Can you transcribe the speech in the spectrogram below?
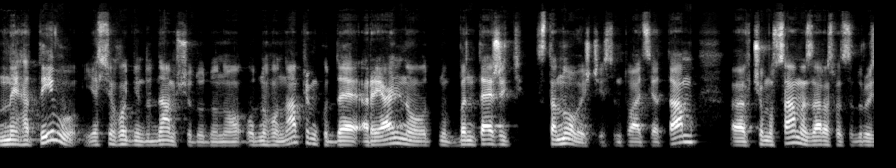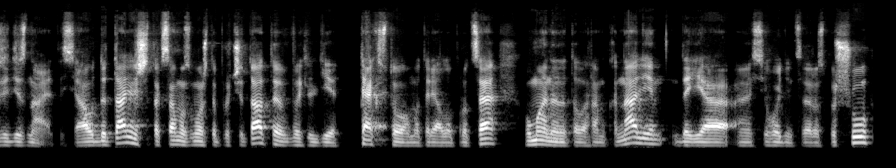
Негативу я сьогодні додам щодо одного, одного напрямку, де реально от, ну, бентежить становище і ситуація там, е, в чому саме зараз ви це друзі дізнаєтеся. А от детальніше так само зможете прочитати в вигляді текстового матеріалу про це у мене на телеграм-каналі, де я е, сьогодні це розпишу.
